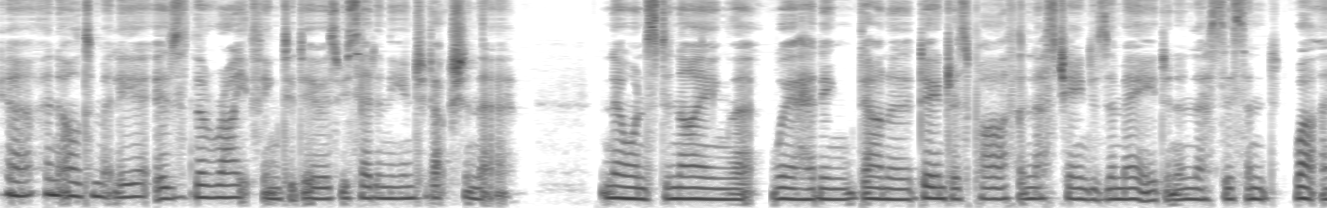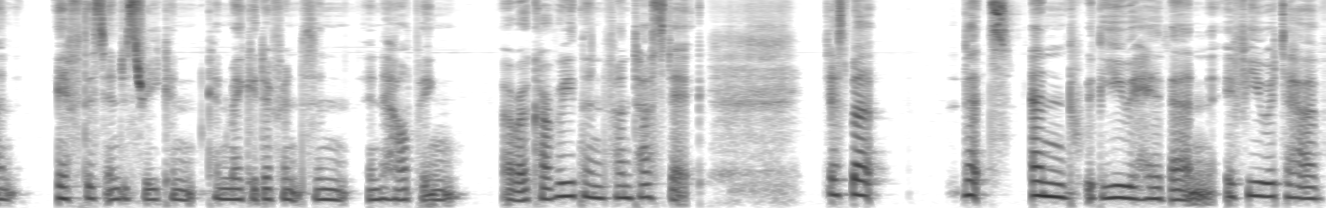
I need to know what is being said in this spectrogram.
Yeah, and ultimately it is the right thing to do, as we said in the introduction there. No one's denying that we're heading down a dangerous path unless changes are made and unless this and well and if this industry can can make a difference in in helping a recovery, then fantastic. Just but let's end with you here then. If you were to have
